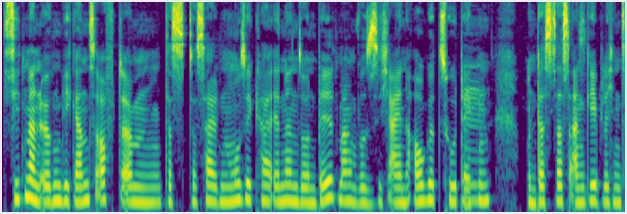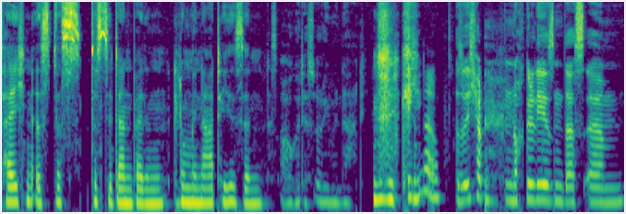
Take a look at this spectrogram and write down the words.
sieht man irgendwie ganz oft, ähm, dass, dass halt MusikerInnen so ein Bild machen, wo sie sich ein Auge zudecken Mhm. Und dass das angeblich ein Zeichen ist, dass, dass sie dann bei den Illuminati sind. Das Auge des Illuminati. genau. Also ich habe noch gelesen, dass ähm,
